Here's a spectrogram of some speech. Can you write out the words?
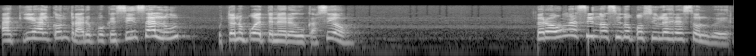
Aquí es al contrario, porque sin salud usted no puede tener educación. Pero aún así no ha sido posible resolver.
